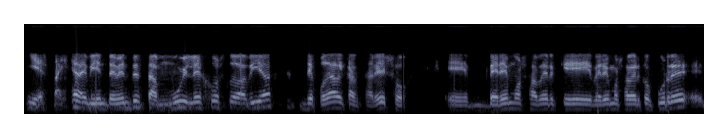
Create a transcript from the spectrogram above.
y España, evidentemente, está muy lejos todavía de poder alcanzar eso. Eh, veremos a ver qué veremos a ver qué ocurre eh,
